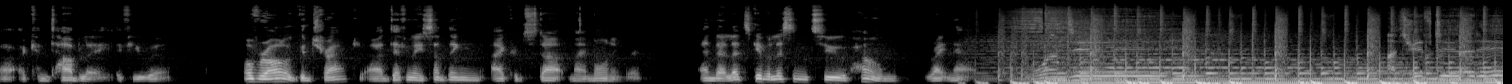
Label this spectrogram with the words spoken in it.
a cantabile, if you will. Overall, a good track. Uh, definitely something I could start my morning with. And uh, let's give a listen to Home right now. One day, I drifted away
